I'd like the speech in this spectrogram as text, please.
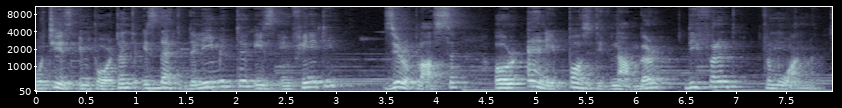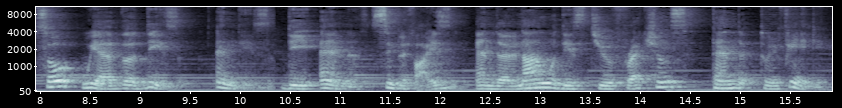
What is important is that the limit is infinity, 0 plus, or any positive number different from 1. So we have this and this. The n simplifies and now these two fractions tend to infinity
